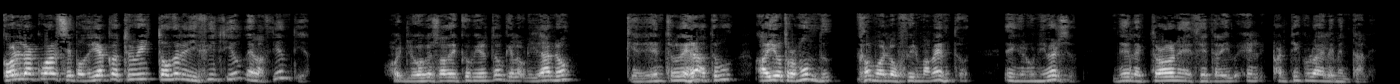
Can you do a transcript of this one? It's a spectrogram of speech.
con la cual se podría construir todo el edificio de la ciencia. Hoy luego se ha descubierto que la unidad no, que dentro del átomo hay otro mundo, como en los firmamentos, en el universo, de electrones, etcétera, y partículas elementales.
